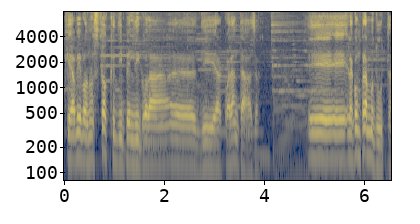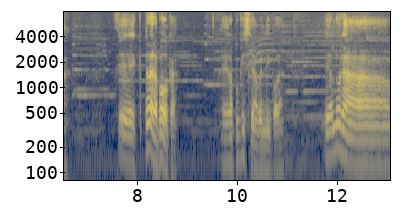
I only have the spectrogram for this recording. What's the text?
che aveva uno stock di pellicola eh, di, a 40 asa e, e la comprammo tutta, e, però era poca, era pochissima pellicola. E allora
